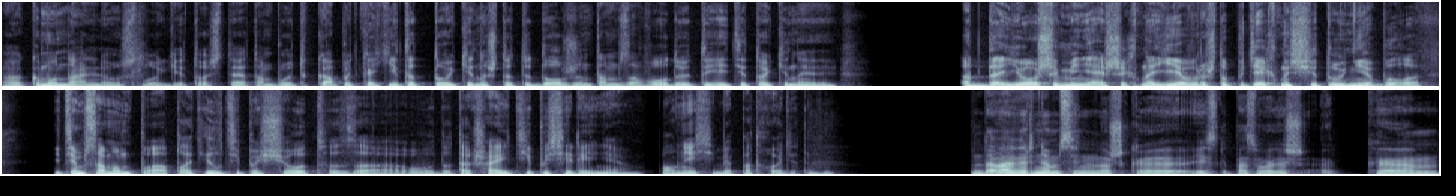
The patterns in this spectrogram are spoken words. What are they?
э, коммунальные услуги. То есть э, там будет капать какие-то токены, что ты должен там заводу, и ты эти токены отдаешь и меняешь их на евро, чтобы у тебя их на счету не было. И тем самым оплатил типа счет за воду. Так что IT-поселение вполне себе подходит. Давай вернемся немножко, если позволишь, к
